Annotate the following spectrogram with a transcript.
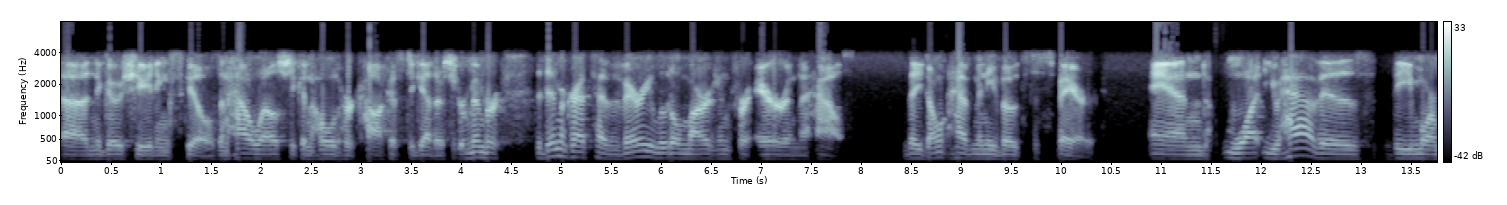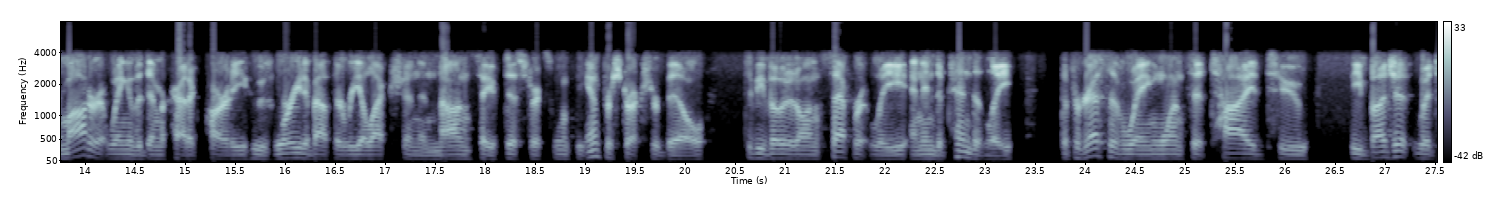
uh, negotiating skills and how well she can hold her caucus together. So remember, the Democrats have very little margin for error in the House. They don't have many votes to spare. And what you have is the more moderate wing of the Democratic Party who's worried about their reelection in non safe districts want the infrastructure bill to be voted on separately and independently. The progressive wing wants it tied to the budget, which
